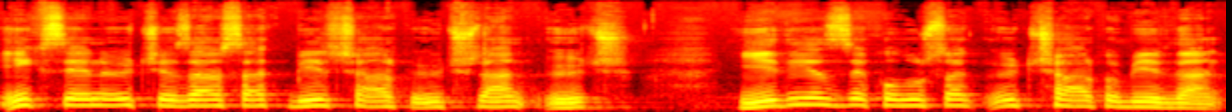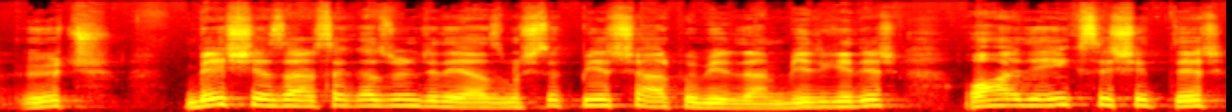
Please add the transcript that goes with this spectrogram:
x yerine 3 yazarsak 1 çarpı 3'ten 3. 7 yazacak olursak 3 çarpı 1'den 3. 5 yazarsak az önce de yazmıştık. 1 çarpı 1'den 1 gelir. O halde x eşittir.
